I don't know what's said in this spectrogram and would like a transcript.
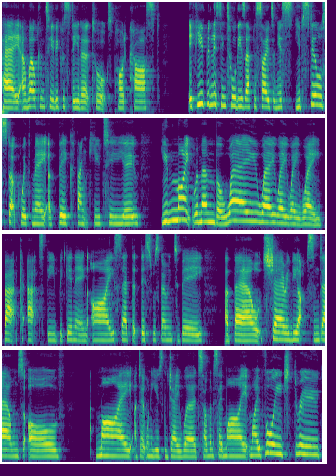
Hey, and welcome to the Christina Talks podcast. If you've been listening to all these episodes and you're, you've still stuck with me, a big thank you to you. You might remember way, way, way, way, way back at the beginning, I said that this was going to be about sharing the ups and downs of my I don't want to use the J word, so I'm going to say my my voyage through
